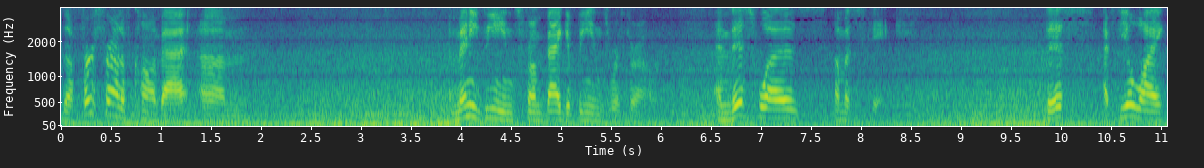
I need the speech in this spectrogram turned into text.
the first round of combat, um, many beans from Bag of Beans were thrown, and this was a mistake. this, I feel like.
